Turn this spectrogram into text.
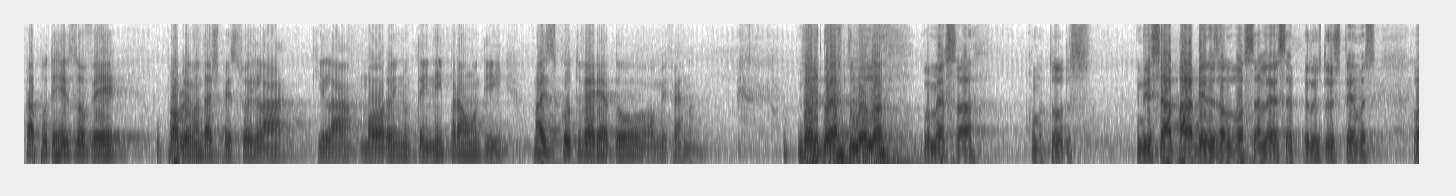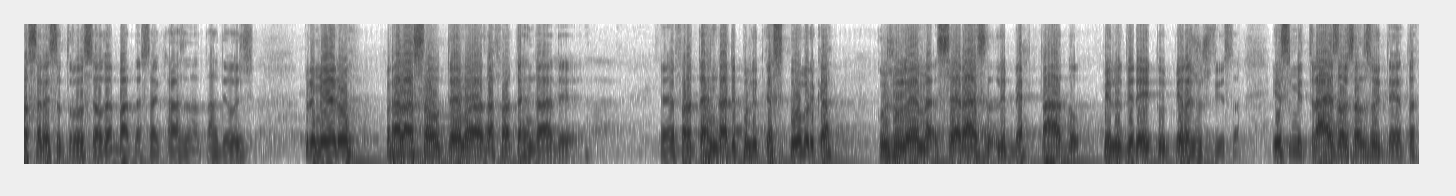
para poder resolver o problema das pessoas lá que lá moram e não tem nem para onde ir. Mas escuto o vereador Almir Fernando. Vereador Lula, começar, como todos, iniciar parabenizando Vossa Excelência pelos dois temas que Vossa Excelência trouxe ao debate nesta casa na tarde de hoje. Primeiro, com relação ao tema da fraternidade, é, fraternidade e políticas públicas, cujo lema serás libertado pelo direito e pela justiça. Isso me traz aos anos 80,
